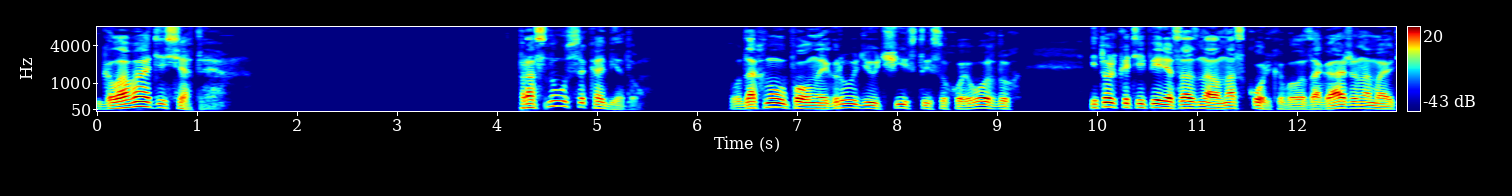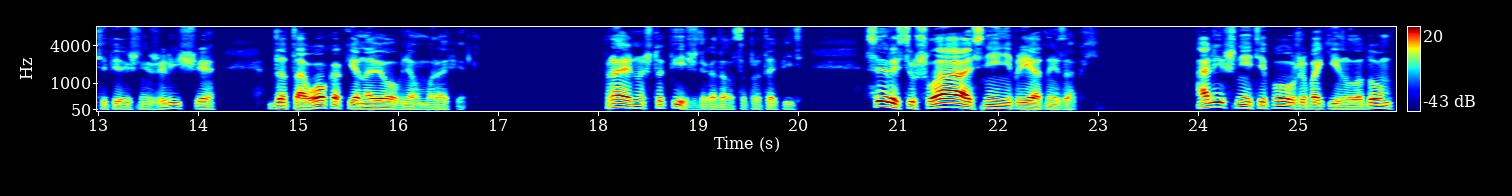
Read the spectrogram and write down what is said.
Глава десятая Проснулся к обеду. Вдохнул полной грудью чистый сухой воздух и только теперь осознал, насколько было загажено мое теперешнее жилище до того, как я навел в нем марафет. Правильно, что печь догадался протопить. Сырость ушла, а с ней неприятные запахи. А лишнее тепло уже покинуло дом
